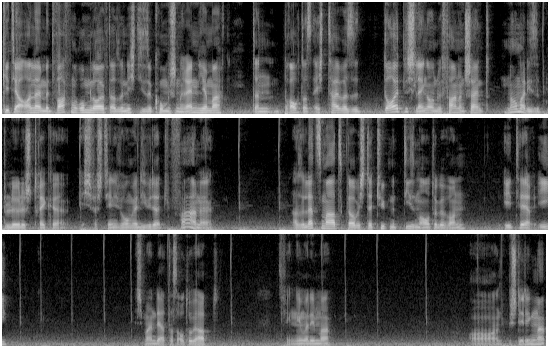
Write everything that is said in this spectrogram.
GTA Online mit Waffen rumläuft, also nicht diese komischen Rennen hier macht, dann braucht das echt teilweise deutlich länger und wir fahren anscheinend nochmal diese blöde Strecke. Ich verstehe nicht, warum wir die wieder fahren, ey. Also letztes Mal hat, glaube ich, der Typ mit diesem Auto gewonnen. ETRI. Ich meine, der hat das Auto gehabt. Deswegen nehmen wir den mal. Und bestätigen mal.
